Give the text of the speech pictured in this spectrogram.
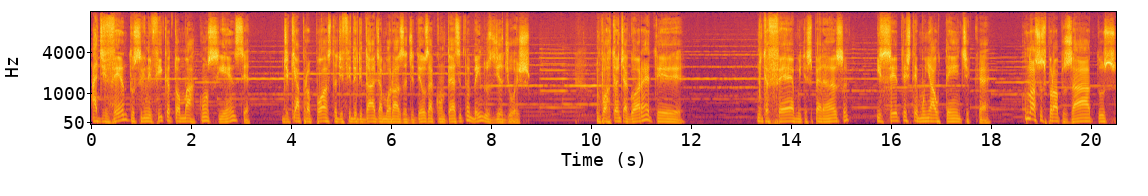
advento significa tomar consciência de que a proposta de fidelidade amorosa de Deus acontece também nos dias de hoje. O importante agora é ter muita fé, muita esperança e ser testemunha autêntica. Com nossos próprios atos,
